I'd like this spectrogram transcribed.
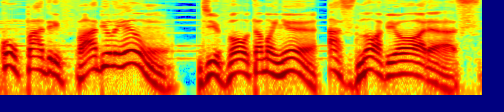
com o Padre Fábio Leão. De volta amanhã, às nove horas.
